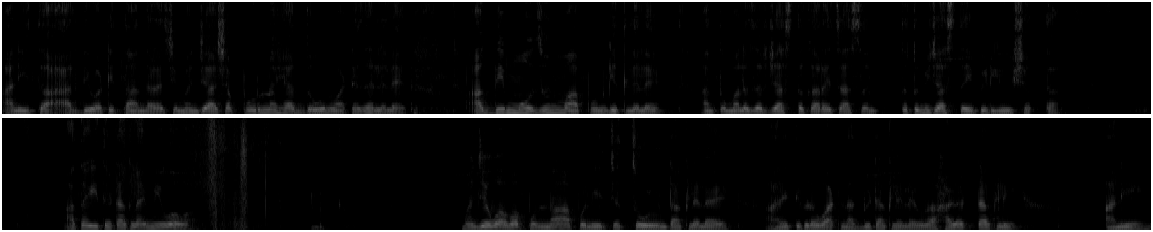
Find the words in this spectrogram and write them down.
आणि इथं अर्धी वाटी तांदळाची म्हणजे अशा पूर्ण ह्या दोन वाट्या झालेल्या आहेत. अगदी मोजून मापून घेतलेलं आहे. आणि तुम्हाला जर जास्त करायचं असेल तर तुम्ही जास्तही पीठ घेऊ शकता. आता इथे टाकला आहे मी ववा म्हणजे वावा पुन्हा आपण याच्यात चोळून टाकलेला आहे. आणि तिकडं वाटणात बी टाकलेलं आहे. बघा हळद टाकली आणि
